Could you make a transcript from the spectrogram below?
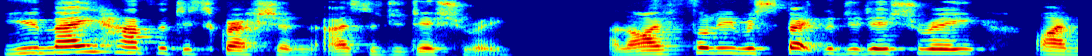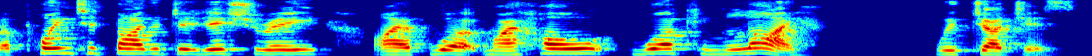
you may have the discretion as the judiciary, and I fully respect the judiciary. I'm appointed by the judiciary. I have worked my whole working life with judges.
